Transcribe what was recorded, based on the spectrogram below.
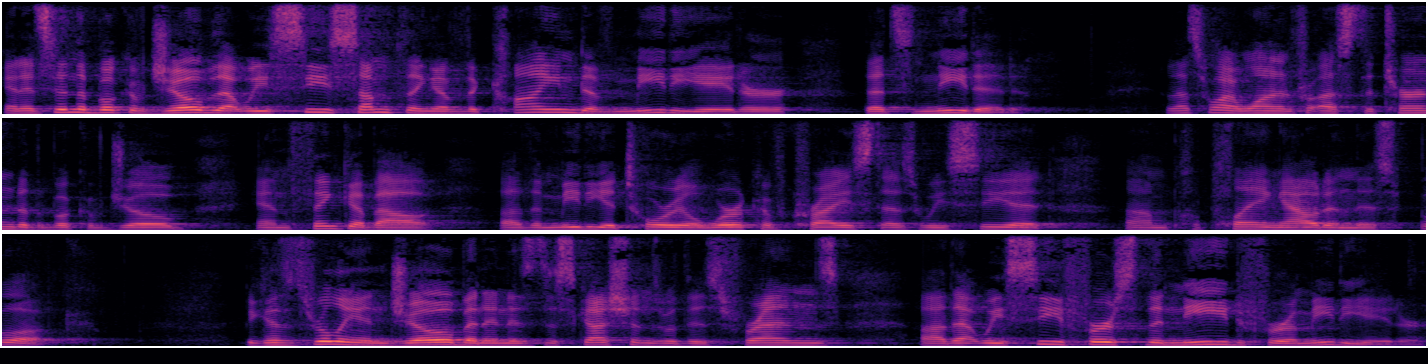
And it's in the book of Job that we see something of the kind of mediator that's needed. And that's why I wanted for us to turn to the book of Job and think about uh, the mediatorial work of Christ as we see it um, playing out in this book. Because it's really in Job and in his discussions with his friends uh, that we see first the need for a mediator.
